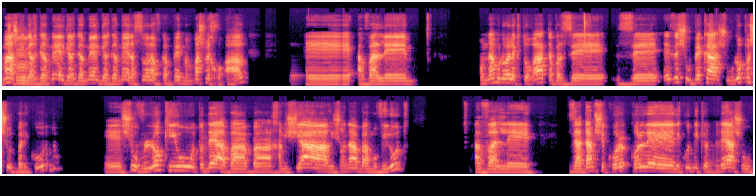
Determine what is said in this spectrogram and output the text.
ממש, mm. כגרגמל, גרגמל, גרגמל, עשו עליו קמפיין ממש מכוער, אה, אבל אה, אמנם הוא לא אלקטורט, אבל זה, זה איזשהו בקע שהוא לא פשוט בליכוד. אה, שוב, לא כי הוא, אתה יודע, בחמישייה הראשונה במובילות, אבל זה אדם שכל ליכודניק יודע שהוא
